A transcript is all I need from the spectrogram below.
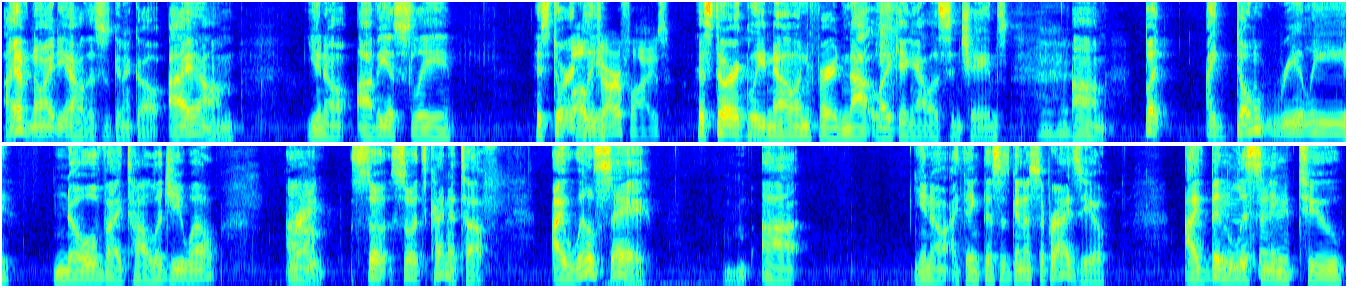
I have no idea how this is gonna go. I um, you know, obviously, Love historically, Jar of Flies. historically known for not liking Alice in Chains, um, but I don't really know Vitalogy well. Um, Right. So so it's kind of tough. I will say, uh, you know, I think this is gonna surprise you. I've been listening say? to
